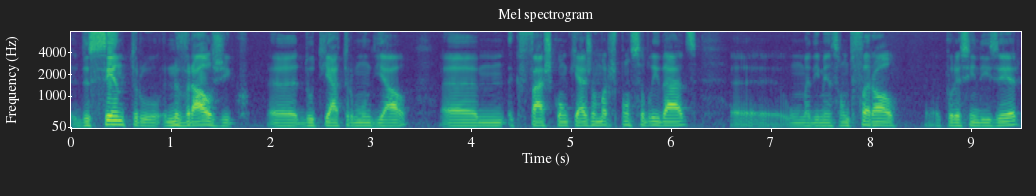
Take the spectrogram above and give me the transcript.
de centro nevrálgico do teatro mundial. que faz com que haja uma responsabilidade, uma dimensão de farol por assim dizer,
